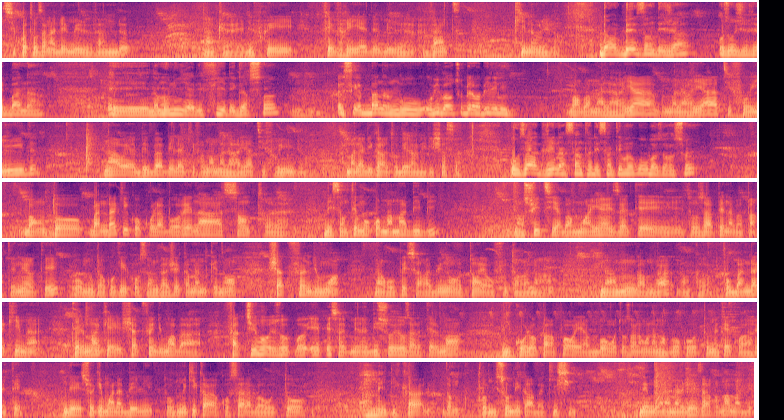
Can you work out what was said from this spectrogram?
sikoyo toza na 2022 donc euh, depuis février 2020 kino lelo dans deux ans déjà ozogere bana et namoni ya des filles et des garçons mm -hmm. est ce que bana yango obi baotobela babeli nini bon ba malaria ba malaria typhoïde na oyo ya bebe abelaki vraiment malaria typhoïde maladi kaka tobelaka na kinshasa oza agré na centre de santé moko bazwaka soin bon tobandaki kocollabore na centre de santé moko mama bibi ensuite ya bamoyen eza te toza mpe na bapartenaire te oyo moto akoki kosengage quand même que non chaque fin du mois nakopesaka bino temps ya kofutaka na, na munganga donc euh, tobandaki mais tellement que chaque fin du mois ba facture oyo epesamela biso ezozala tellement likolo par rapport ya mbongo toza nango na maboko tomekaki koarrete nde soki mwana abeli tomeki kaka kosala baauto médical donc tomisombi kaka bakisi ndenge wana malgré eza vraiment mabe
